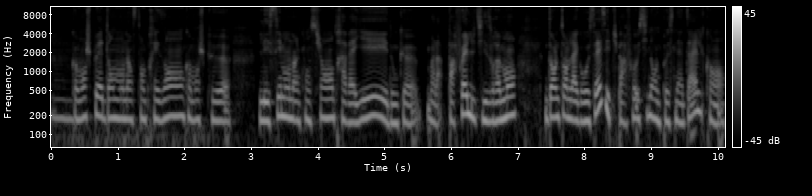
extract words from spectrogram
Hmm. Comment je peux être dans mon instant présent? Comment je peux laisser mon inconscient travailler? Et donc, voilà, parfois, elle l'utilise vraiment dans le temps de la grossesse et puis parfois aussi dans le postnatal quand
